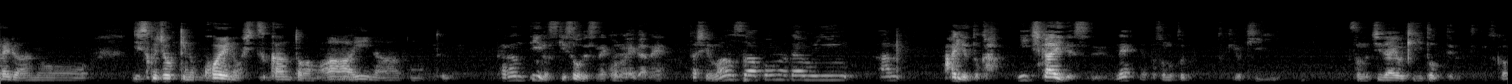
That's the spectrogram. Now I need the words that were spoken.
れるあのー、ディスクジョッキーの声の質感とかも、ああ、いいなと思って。タランティーノ好きそうですね、この映画ね。確かに、Once Upon a Time in ハリウッドか、に近いですよね。やっぱその時を切り、その時代を切り取ってるっていうんですか？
